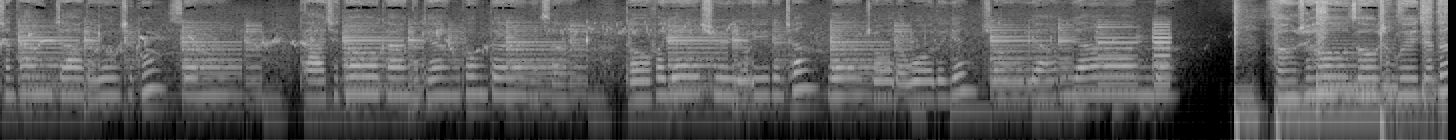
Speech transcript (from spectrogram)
口香糖嚼得有些苦涩，抬起头看看天空的颜色，头发也许有一点长了，戳到我的眼球痒痒的。放学后走上回家的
